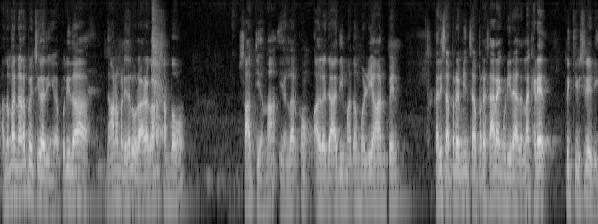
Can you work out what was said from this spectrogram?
அந்த மாதிரி நினப்பு வச்சுக்காதீங்க. புரியுதா? ஞானமடைதல் ஒரு அழகான சம்பவம். சாத்தியம்தான் எல்லாருக்கும். அதில் ஜாதி மதம் மொழி ஆண் பெண். கறி சாப்பிட்ற மீன் சாப்பிட்ற சாராயம் குடிக்கிற அதெல்லாம் கிடையாது. தூக்கி விசிறேடி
